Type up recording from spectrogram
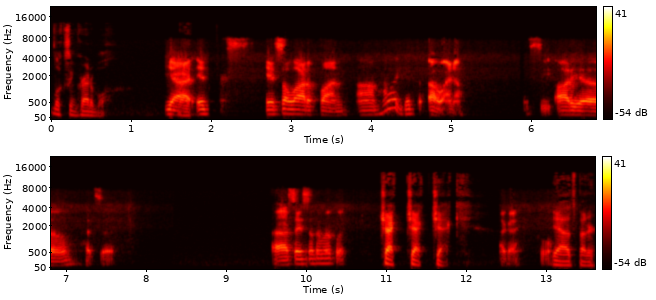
looks incredible. Yeah, it's it's a lot of fun. Um, how do I get the? Oh, I know. Let's see, audio headset. Uh, say something real quick. Check, check, check. Okay, cool. Yeah, that's better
